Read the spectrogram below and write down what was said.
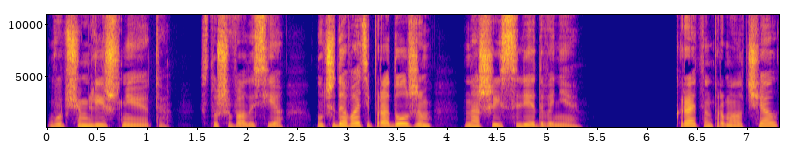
В общем, лишнее это. стушевалась я. «Лучше давайте продолжим наши исследования». Крайтон промолчал,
